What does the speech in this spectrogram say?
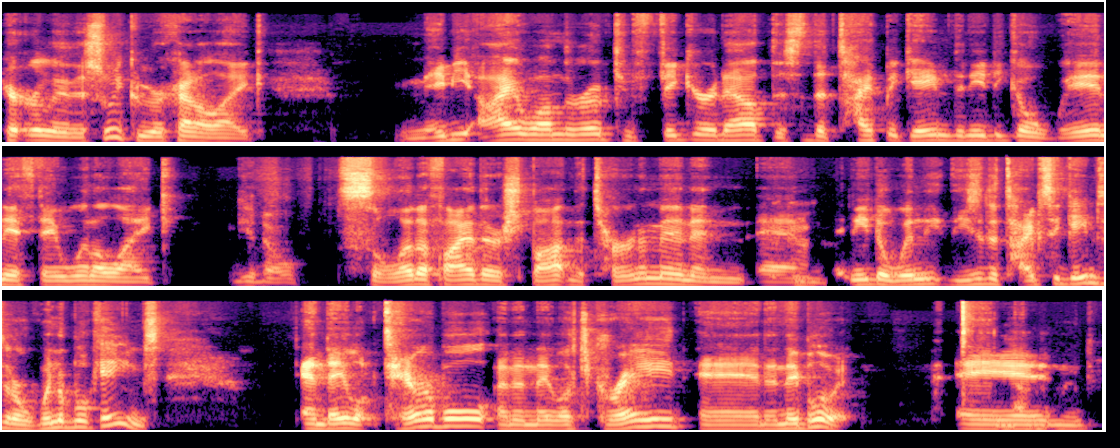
here earlier this week we were kind of like maybe Iowa on the road can figure it out. This is the type of game they need to go win if they want to like you know solidify their spot in the tournament and and mm-hmm. they need to win. These are the types of games that are winnable games. And they looked terrible, and then they looked great, and then they blew it. And yeah.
